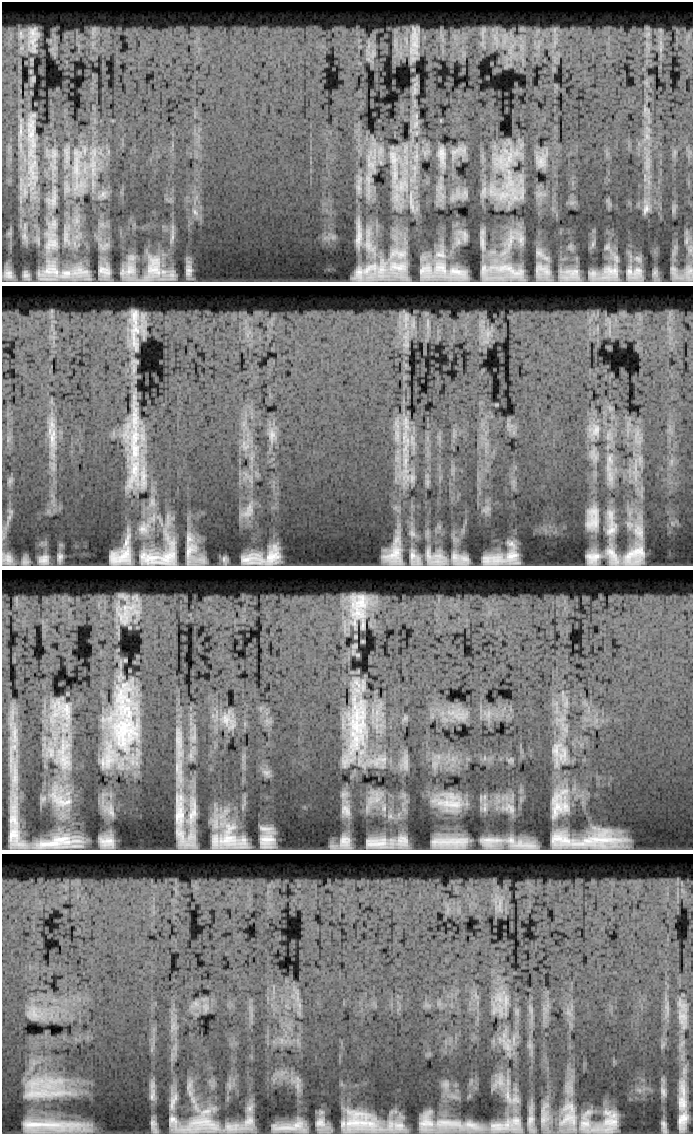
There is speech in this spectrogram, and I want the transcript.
muchísimas evidencias de que los nórdicos llegaron a la zona de Canadá y Estados Unidos primero que los españoles, incluso hubo asentamientos vikingos, hubo asentamientos vikingos eh, allá. También es anacrónico decir de que eh, el imperio eh, español vino aquí y encontró un grupo de, de indígenas taparrabos, no, está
